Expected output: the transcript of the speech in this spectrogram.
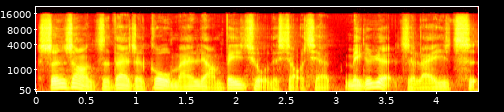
身上只带着购买两杯酒的小钱，每个月只来一次。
